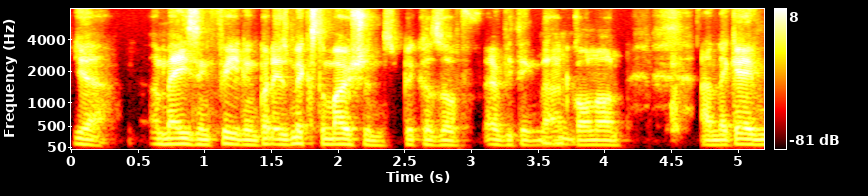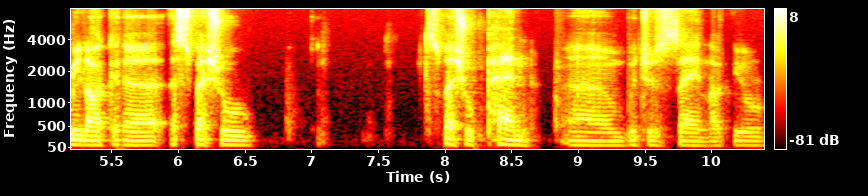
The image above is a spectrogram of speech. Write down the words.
yeah, amazing feeling, but it was mixed emotions because of everything that Mhm. had gone on, and they gave me like a, a special special pen, um, which was saying like you're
